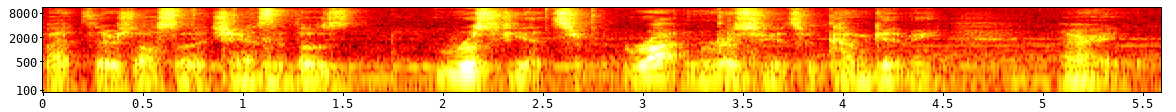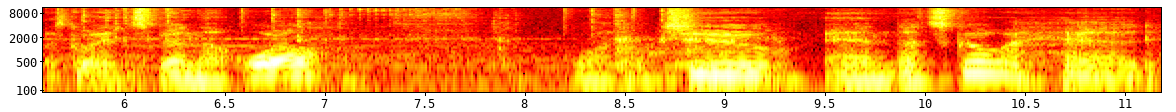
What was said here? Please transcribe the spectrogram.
but there's also the chance that those Rusviets, rotten Rusviets, would come get me. All right, let's go ahead and spend the oil. One, two, and let's go ahead.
